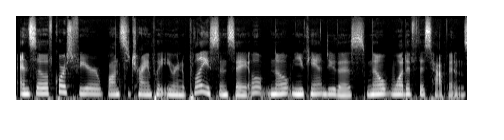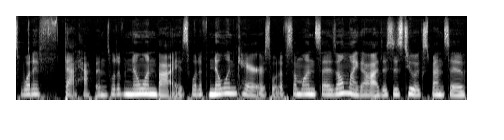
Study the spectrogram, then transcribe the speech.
And so, of course, fear wants to try and put you in a place and say, oh, no, you can't do this. No, what if this happens? What if that happens? What if no one buys? What if no one cares? What if someone says, oh my God, this is too expensive?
